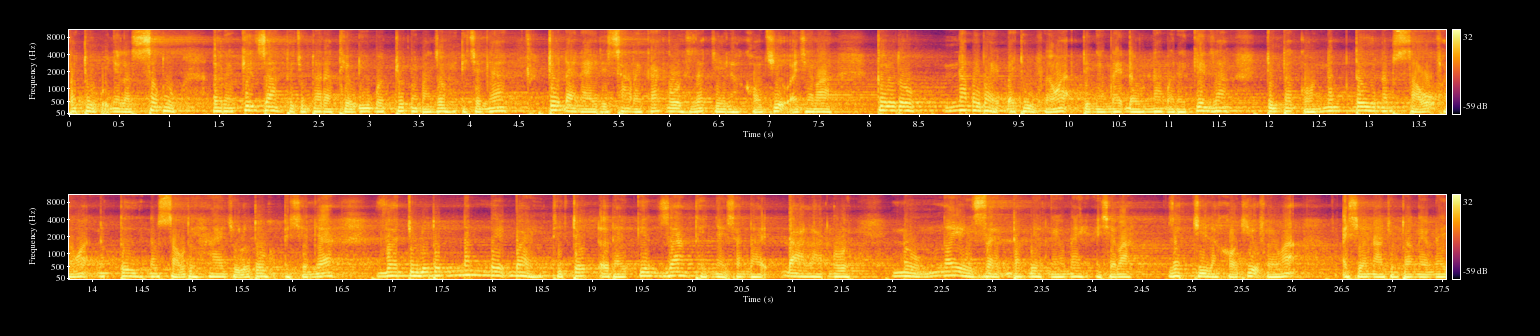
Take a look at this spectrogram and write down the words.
bạch thủ cũng như là song thủ ở đài kiên giang thì chúng ta đã thiếu đi một chút may mắn rồi anh xem nhá trước đài này thì sang đài các ngôi rất chi là khó chịu anh xem à câu lô tô 57 bạch thủ, phải không ạ? Thì ngày hôm nay đầu năm ở đài kiên giang, chúng ta có 54 56 phải không ạ? 54 56 thì hai chủ lô tô anh xem nhá và chủ lô tô 57 thì chốt ở đài kiên giang thì nhảy sang đài đà lạt ngồi. Nổ ngay ở giải đặc biệt ngày hôm nay anh em ạ à rất chi là khó chịu, phải không ạ? Anh xem nào chúng ta ngày hôm nay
